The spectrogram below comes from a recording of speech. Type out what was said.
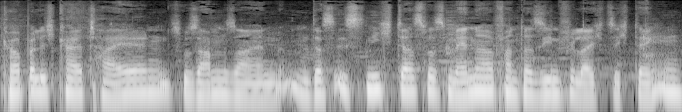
Körperlichkeit teilen, zusammen sein. Das ist nicht das, was Männer Fantasien vielleicht sich denken,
